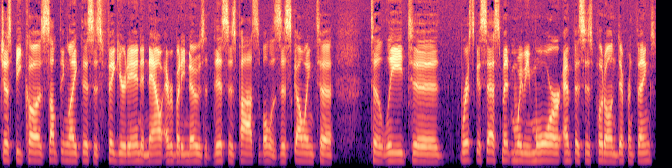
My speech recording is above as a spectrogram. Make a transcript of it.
just because something like this is figured in and now everybody knows that this is possible? Is this going to to lead to risk assessment, maybe more emphasis put on different things?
